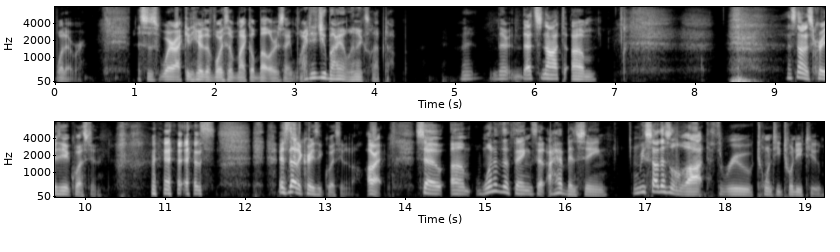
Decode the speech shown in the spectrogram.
whatever. This is where I can hear the voice of Michael Butler saying, "Why did you buy a Linux laptop?" There, that's not um, that's not as crazy a question. as, it's not a crazy question at all. All right. So, um, one of the things that I have been seeing, and we saw this a lot through 2022,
